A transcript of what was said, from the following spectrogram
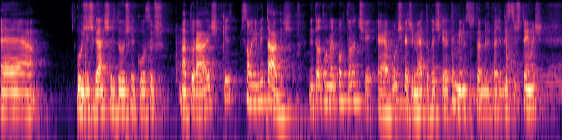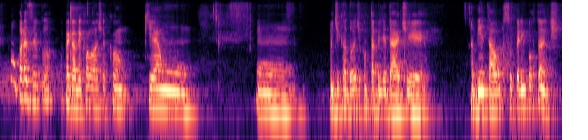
é, os desgastes dos recursos naturais que são limitados. Então, tornou importante é, a busca de métodos que determinam a sustentabilidade dos sistemas, como, por exemplo, a pegada ecológica, com, que é um, um indicador de contabilidade ambiental super importante.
